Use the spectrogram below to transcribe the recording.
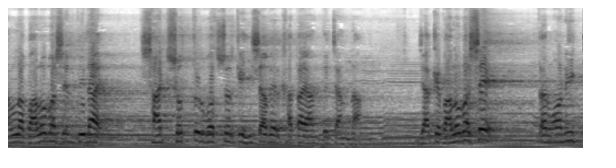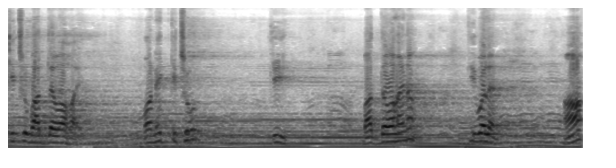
আল্লাহ ভালোবাসেন বিদায়। ষাট, সত্তর বৎসরকে হিসাবের খাতায় আনতে চান না। যাকে ভালোবাসে, তার অনেক কিছু বাদ দেওয়া হয়। অনেক কিছু কি? বাদ দেওয়া হয় না? কি বলেন? হ্যাঁ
